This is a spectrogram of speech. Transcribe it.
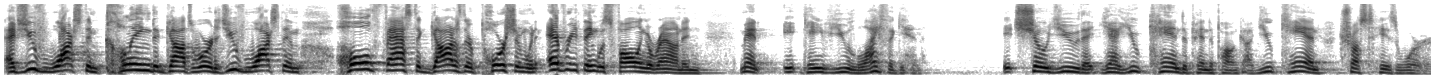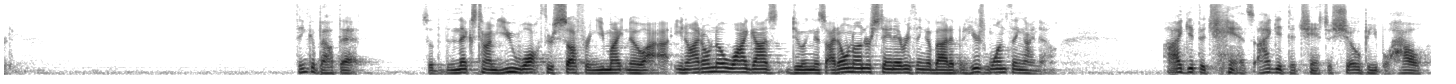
as you've watched them cling to God's word, as you've watched them hold fast to God as their portion when everything was falling around. And man, it gave you life again. It showed you that, yeah, you can depend upon God, you can trust His word. Think about that so that the next time you walk through suffering, you might know, I, you know, I don't know why God's doing this. I don't understand everything about it, but here's one thing I know. I get the chance, I get the chance to show people how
